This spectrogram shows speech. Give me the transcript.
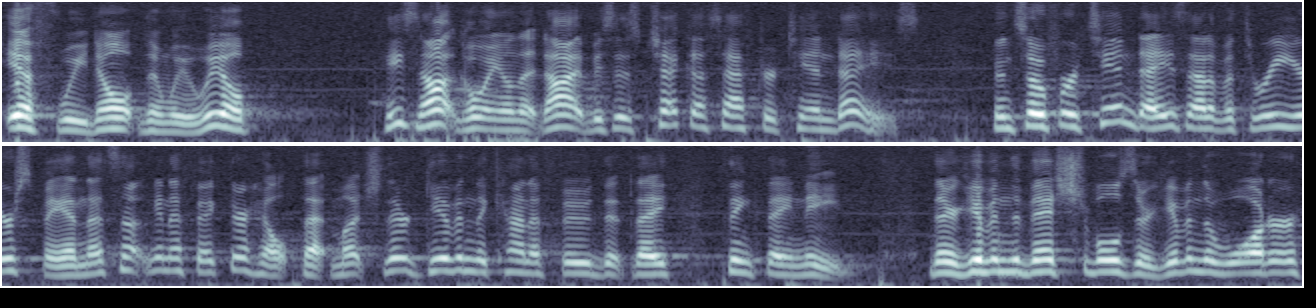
if we don't, then we will. He's not going on that diet, but he says, check us after 10 days. And so for 10 days out of a three year span, that's not going to affect their health that much. They're given the kind of food that they think they need. They're given the vegetables, they're given the water,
